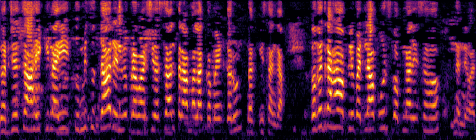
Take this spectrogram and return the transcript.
गरजेचं आहे की नाही तुम्ही सुद्धा रेल्वे प्रवासी असाल तर आम्हाला कमेंट करून नक्की सांगा. बघत रहा आपले बदलापूर स्वप्नालीसह. धन्यवाद.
